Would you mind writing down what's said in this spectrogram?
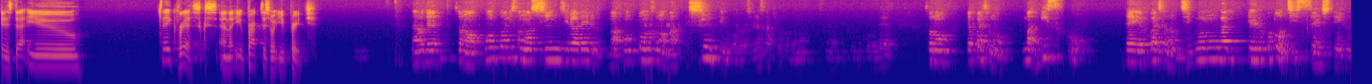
is that you take risks and that you practice what you preach. なのでその本当にその信じられる、まあ、本当のその、まあ、信っていうことですよね先ほどのつながってくるところでそのやっぱりその、まあ、リスクをでやっぱりその自分が言っていることを実践しているっ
